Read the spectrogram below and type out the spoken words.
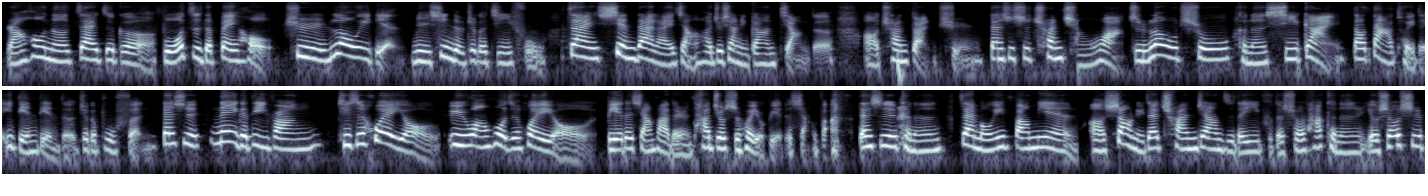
然后呢，在这个脖子的背后去露一点女性的这个肌肤，在现代来讲的话，就像你刚刚讲的，呃，穿短裙，但是是穿长袜，只露出可能膝盖到大腿的一点点的这个部分，但是那个地方。其实会有欲望或者会有别的想法的人，他就是会有别的想法。但是可能在某一方面，呃，少女在穿这样子的衣服的时候，她可能有时候是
